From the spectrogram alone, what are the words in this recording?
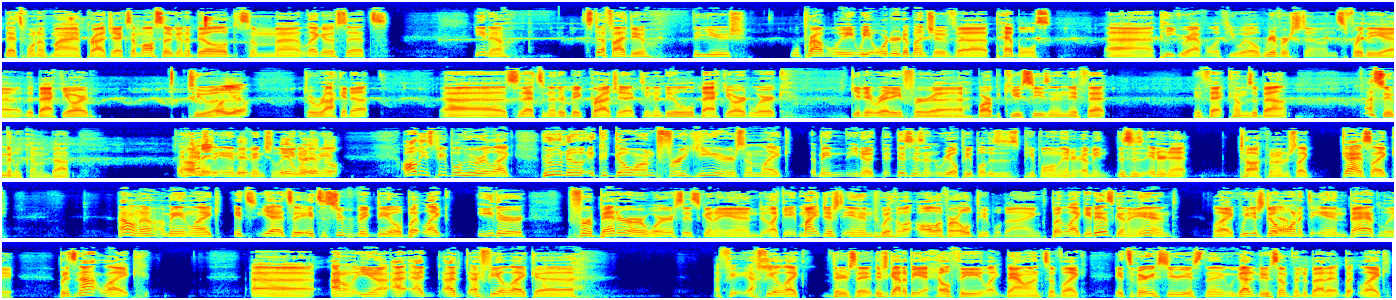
that's one of my projects i'm also gonna build some uh, lego sets you know stuff i do the usual we'll probably we ordered a bunch of uh pebbles uh pea gravel if you will river stones for the uh the backyard to uh, Oh yeah. to rock it up. Uh, so that's another big project. You know, do a little backyard work, get it ready for uh, barbecue season if that if that comes about. I assume it'll come about. It I has mean, to end it- eventually. it you know what I mean? All these people who are like, who know it could go on for years. And I'm like, I mean, you know, th- this isn't real people. This is people on the internet. I mean, this is internet talk. But I'm just like, guys, like, I don't know. I mean, like, it's yeah, it's a it's a super big deal. But like, either for better or worse, it's gonna end. Like, it might just end with all of our old people dying. But like, it is gonna end. Like, we just don't Yeah. want it to end badly. But it's not like, uh, I don't know. You know, I I I, feel like uh. I feel I feel like there's a there's got to be a healthy like balance of like it's a very serious thing. We got to do something about it, but like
